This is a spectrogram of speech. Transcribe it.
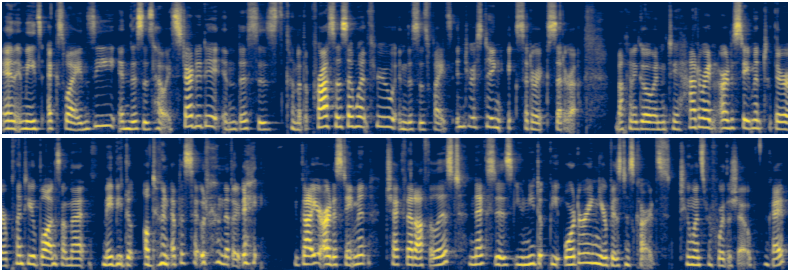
and it means X, Y, and Z, and this is how I started it, and this is kind of the process I went through, and this is why it's interesting, etc., etc. I'm not going to go into how to write an artist statement. There are plenty of blogs on that. Maybe I'll do an episode another day. You've got your artist statement, check that off the list. Next is you need to be ordering your business cards two months before the show, okay?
